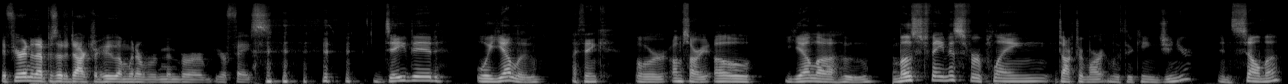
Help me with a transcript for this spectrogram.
if you're in an episode of Doctor Who, I'm going to remember your face. David Oyelowo, I think. or I'm sorry, O. Yellahu, most famous for playing Dr. Martin Luther King Jr. in Selma.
